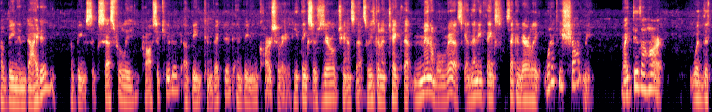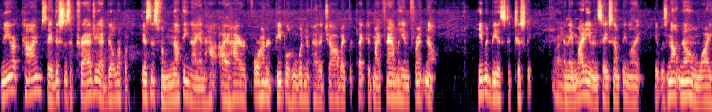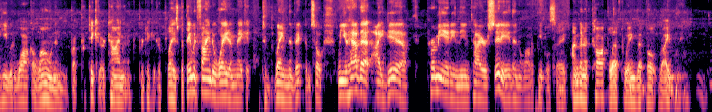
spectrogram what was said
of being indicted, of being successfully prosecuted, of being convicted, and being incarcerated. He thinks there's zero chance of that. So he's going to take that minimal risk. And then he thinks, secondarily, what if he shot me right through the heart? Would the New York Times say, This is a tragedy? I built up a business from nothing. I, I hired 400 people who wouldn't have had a job. I protected my family and friend. No, he would be a statistic. Right. And they might even say something like, it was not known why he would walk alone in a particular time in a particular place, but they would find a way to make it to blame the victim. So when you have that idea permeating the entire city, then a lot of people say, I'm going to talk left wing, but vote right wing.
